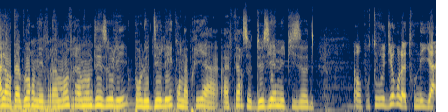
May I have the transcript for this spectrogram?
Alors d'abord, on est vraiment vraiment désolé pour le délai qu'on a pris à, à faire ce deuxième épisode. Alors pour tout vous dire, on l'a tourné il y a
